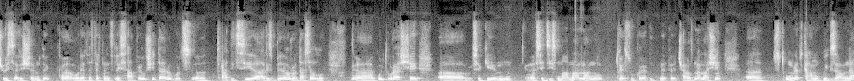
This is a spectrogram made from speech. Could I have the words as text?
ჯვრის წერის შემდეგ 2011 წლის აპრილში და როგორც ტრადიცია არის ბევრ დასავლურ კულტურაში, ესე იგი სიძის მამამ, ანუ დღეს უკვე მეფე ჩარლზმა მაშინ სტუმრებს გამოგვიგზავნა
